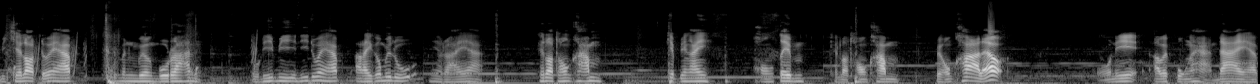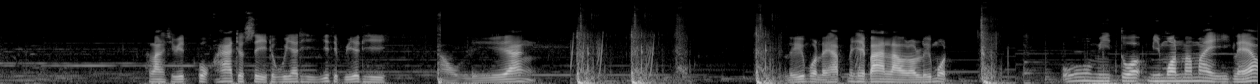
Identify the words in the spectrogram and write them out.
มีแครอทด้วยครับนี่มันเมืองโบราณตรงนี้มีอันนี้ด้วยครับ อะไรก็ไม่รู้นี่อะไรอะ่ะแครอททองคำเก็บยังไงของเต็มแครอททองคำเป็นของข้าแล้วโอ้นี่เอาไปปรุงอาหารได้ครับ พลังชีวิตบวก 5.4 ทุกวินาที 20 วินาที เอาเลี้ยงรื้อหมดเลยครับ ไม่ใช่บ้านเราเรารื้อหมด โอ้ มีตัวมีมอนมาใหม่อีกแล้ว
